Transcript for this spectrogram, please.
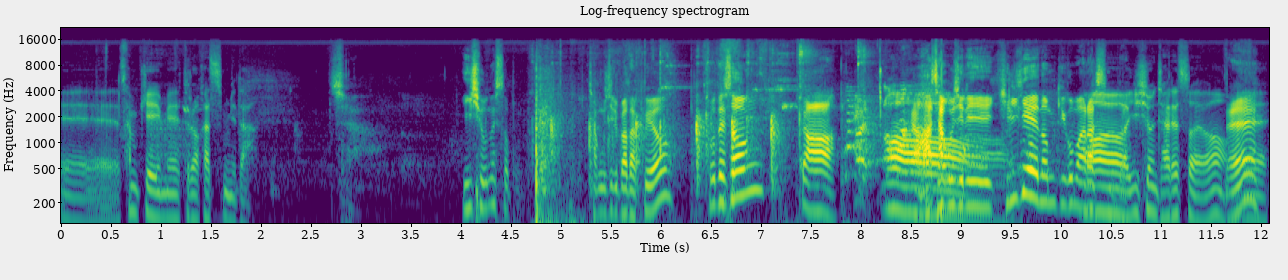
에, 3게임에 들어갔습니다. 자, 이시온의 서브. 장우진이 받았고요. 조대성. 자, 아, 장우진이 길게 넘기고 말았습니다. 아, 이시온 잘했어요. 네. 예, 예,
